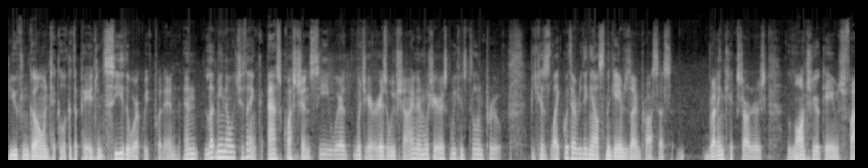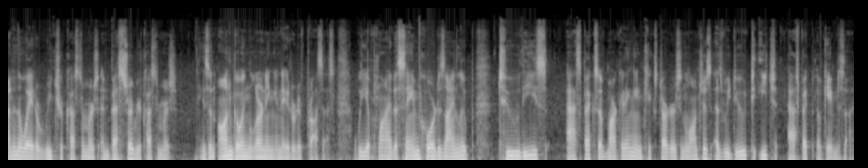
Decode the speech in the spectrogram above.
you can go and take a look at the page and see the work we've put in, and let me know what you think. Ask questions, see where which areas we've shined and which areas we can still improve. Because like with everything else in the game design process, running Kickstarters, launching your games, finding the way to reach your customers and best serve your customers is an ongoing learning and iterative process. We apply the same core design loop to these aspects of marketing and Kickstarters and launches as we do to each aspect of game design.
